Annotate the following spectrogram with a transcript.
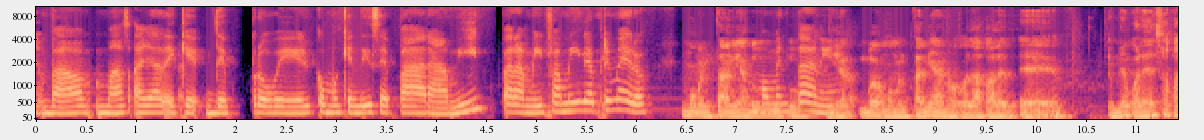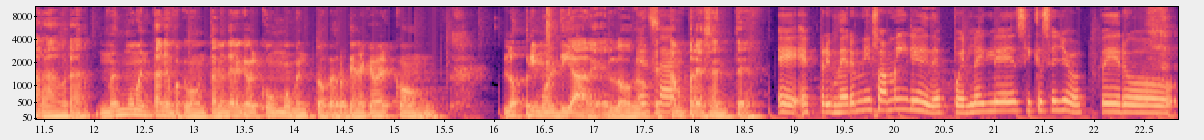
Va más allá de que de proveer, como quien dice, para mí, para mi familia primero, Momentánea. tú- tú- Momentánea. Bueno, momentánea no. La pala- eh, Dios mío, ¿cuál es esa palabra? No es momentáneo, porque momentáneo tiene que ver con un momento, pero tiene que ver con los primordiales, los, los que están presentes. eh, es primero mi familia y después la iglesia y qué sé yo, pero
